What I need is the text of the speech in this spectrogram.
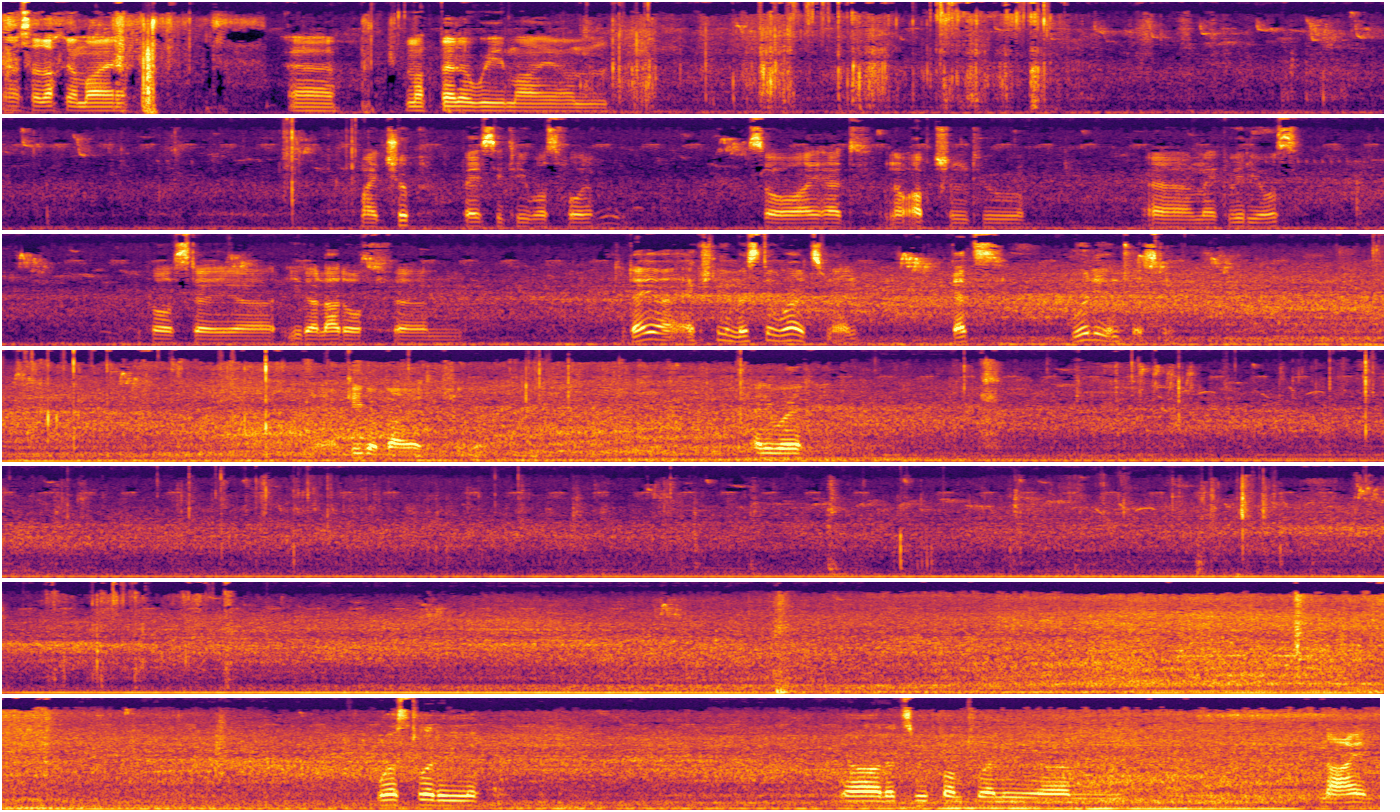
Yeah, so luckily my uh, not battery, my um, my chip basically was full. So I had no option to uh, make videos because they uh, eat a lot of um, today I actually the words man. That's really interesting. Yeah, gigabyte anyway verse 20 uh, let's read from 29 um,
